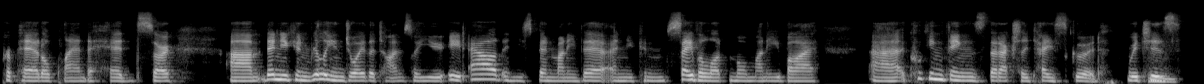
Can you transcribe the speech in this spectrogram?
prepared or planned ahead. So um, then you can really enjoy the time. So you eat out and you spend money there and you can save a lot more money by uh, cooking things that actually taste good, which Mm. is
